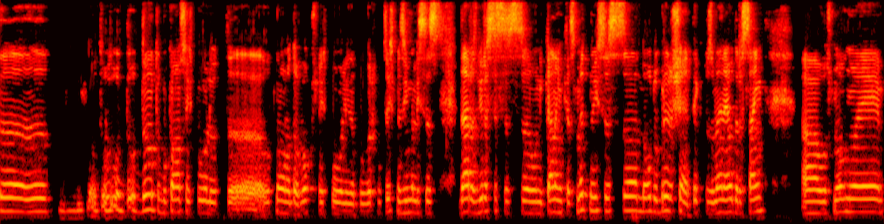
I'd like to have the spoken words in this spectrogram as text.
от, от, от, от дъното, буквално сме изплували от, от много надълбоко, сме изплували на повърхността и сме взимали с, да, разбира се, с уникален късмет, но и с много добри решения, тъй като за мен Elder Sign а, основно е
